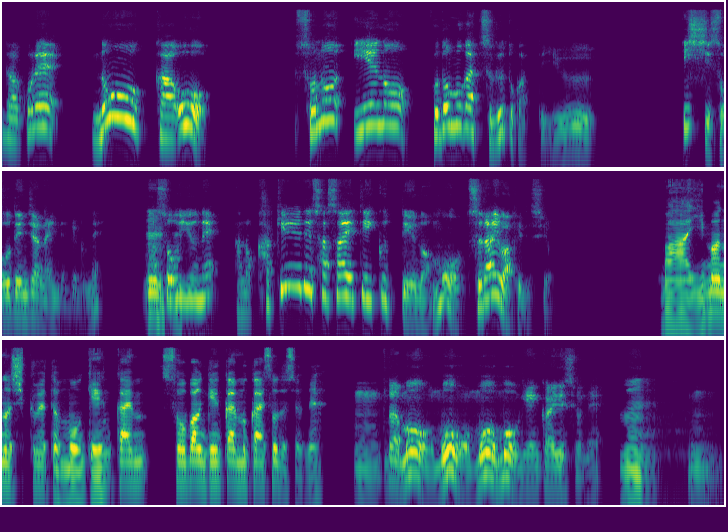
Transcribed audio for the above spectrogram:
だからこれ、農家をその家の子供が継ぐとかっていう一子相伝じゃないんだけどね、まあうんうんそういうね、あの家計で支えていくっていうのはもう辛いわけですよ。まあ今の仕組みだともう限界、相場限界迎えそうですよね。うん、だからもう、もう、もう、もう限界ですよね。うん。うん、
